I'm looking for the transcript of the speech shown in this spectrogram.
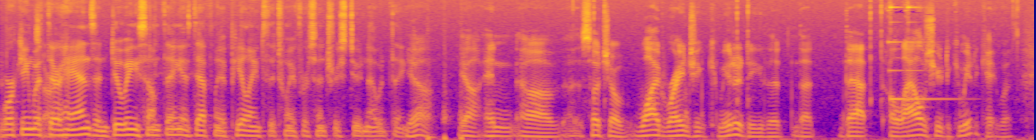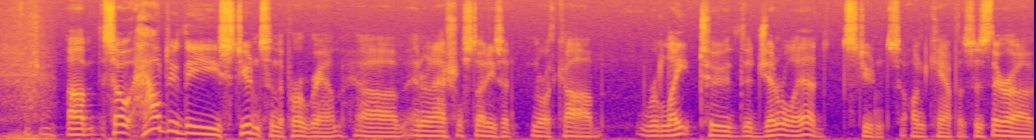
working with sorry. their hands and doing something is definitely appealing to the 21st century student. I would think. Yeah, yeah, and uh, such a wide-ranging community that that that allows you to communicate with. Sure. Um, so, how do the students in the program, uh, International Studies at North Cobb, relate to the general ed students on campus? Is there a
